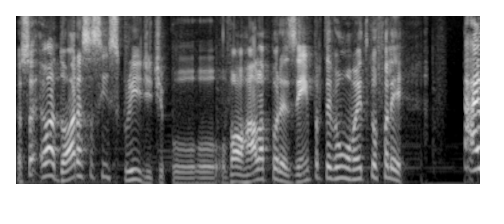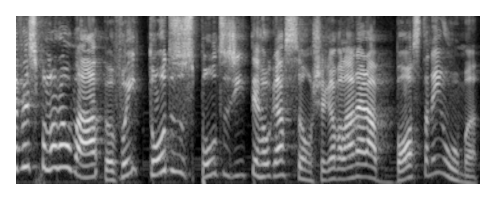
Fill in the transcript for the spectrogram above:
Eu, só- eu adoro Assassin's Creed, tipo, o Valhalla, por exemplo, teve um momento que eu falei, ah, eu vou explorar o mapa, eu vou em todos os pontos de interrogação. Chegava lá, não era bosta nenhuma.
